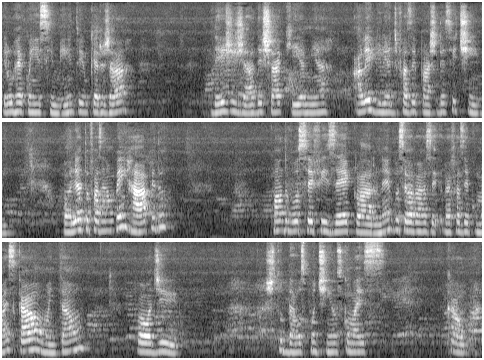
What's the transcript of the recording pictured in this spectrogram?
pelo reconhecimento e eu quero já, desde já, deixar aqui a minha alegria de fazer parte desse time. Olha, tô fazendo bem rápido. Quando você fizer, claro, né? Você vai fazer, vai fazer com mais calma, então pode estudar os pontinhos com mais calma.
